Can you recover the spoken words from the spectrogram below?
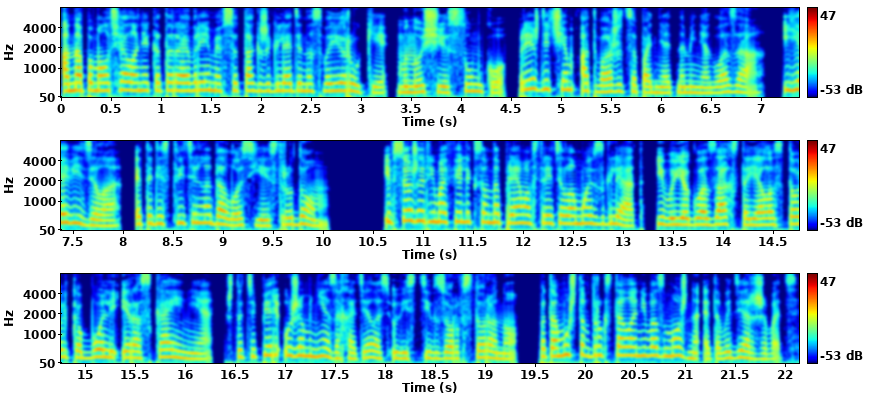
Она помолчала некоторое время, все так же глядя на свои руки, мнущие сумку, прежде чем отважиться поднять на меня глаза. И я видела, это действительно далось ей с трудом. И все же Рима Феликсовна прямо встретила мой взгляд, и в ее глазах стояло столько боли и раскаяния, что теперь уже мне захотелось увести взор в сторону, потому что вдруг стало невозможно это выдерживать.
